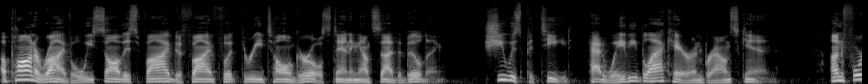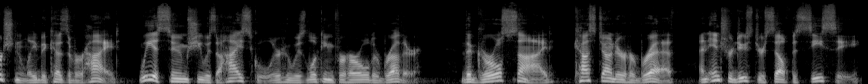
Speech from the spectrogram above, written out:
Upon arrival, we saw this 5 to 5 foot 3 tall girl standing outside the building. She was petite, had wavy black hair and brown skin. Unfortunately, because of her height, we assumed she was a high schooler who was looking for her older brother. The girl sighed, cussed under her breath, and introduced herself as Cece,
